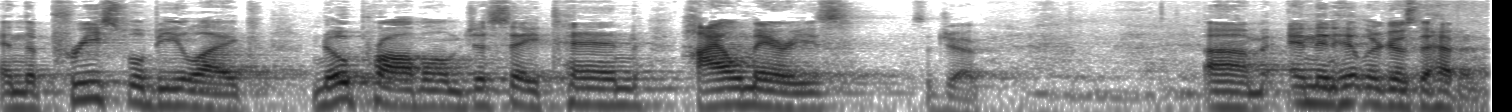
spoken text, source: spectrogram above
And the priest will be like, No problem, just say 10 Heil Marys. It's a joke. Um, and then Hitler goes to heaven.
